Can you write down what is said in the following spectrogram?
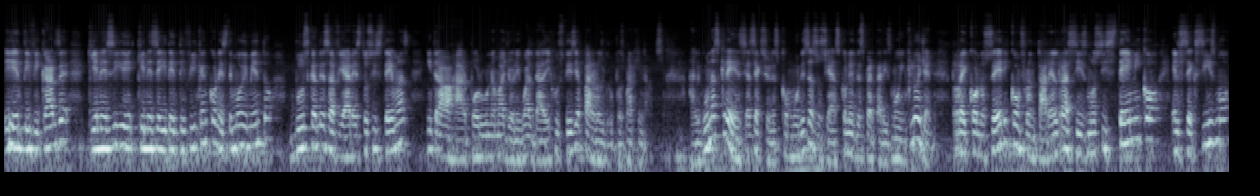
identificarse, quienes, quienes se identifican con este movimiento buscan desafiar estos sistemas y trabajar por una mayor igualdad y justicia para los grupos marginados. Algunas creencias y acciones comunes asociadas con el despertarismo incluyen reconocer y confrontar el racismo sistémico, el sexismo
